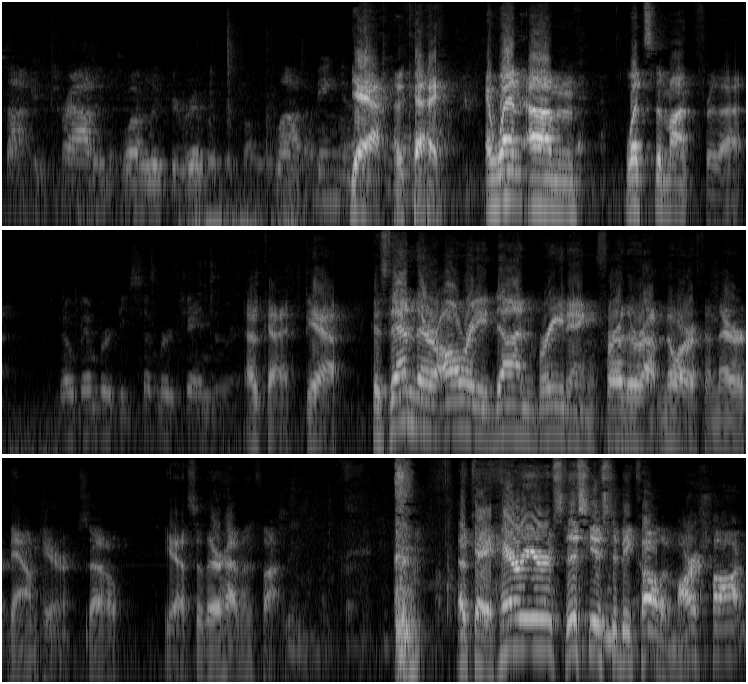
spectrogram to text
stocking trout in the Guadalupe River, there's a lot of them. Yeah, okay. And when, um, what's the month for that? November, December, January. Okay, yeah. Because then they're already done breeding further up north and they're down here. So, yeah, so they're having fun. okay, harriers. This used to be called a marsh hawk.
